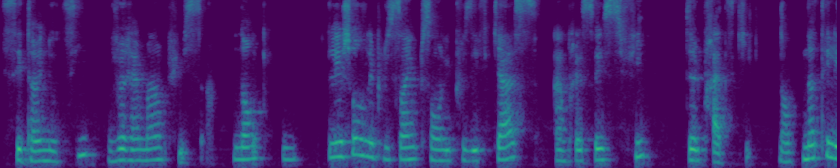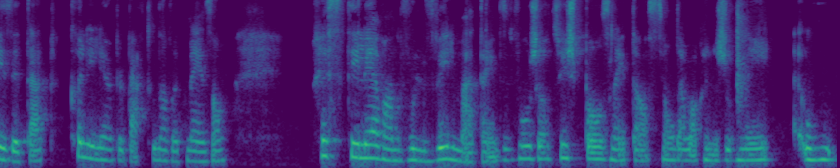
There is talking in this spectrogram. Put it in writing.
c'est un outil vraiment puissant. Donc, les choses les plus simples sont les plus efficaces. Après ça, il suffit de le pratiquer. Donc, notez les étapes, collez-les un peu partout dans votre maison. Récitez-les avant de vous lever le matin. Dites-vous, aujourd'hui, je pose l'intention d'avoir une journée où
